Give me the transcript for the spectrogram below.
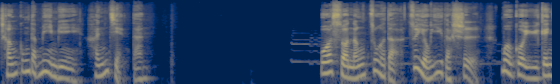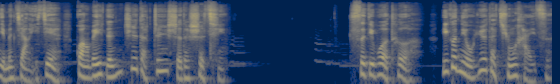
成功的秘密很简单。我所能做的最有益的事，莫过于给你们讲一件广为人知的真实的事情。斯蒂沃特，一个纽约的穷孩子，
